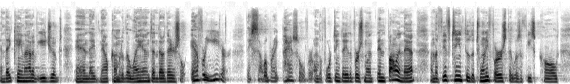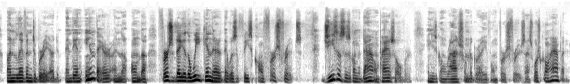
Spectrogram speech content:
and they came out of Egypt and they've now come to the land and they're there. So every year, they celebrate Passover on the 14th day of the first month. Then, following that, on the 15th through the 21st, there was a feast called Unleavened Bread. And then, in there, the, on the first day of the week, in there, there was a feast called First Fruits. Jesus is going to die on Passover, and he's going to rise from the grave on first fruits. That's what's going to happen.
